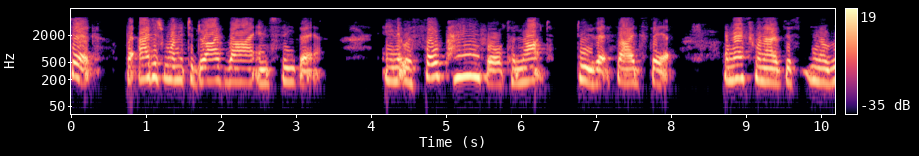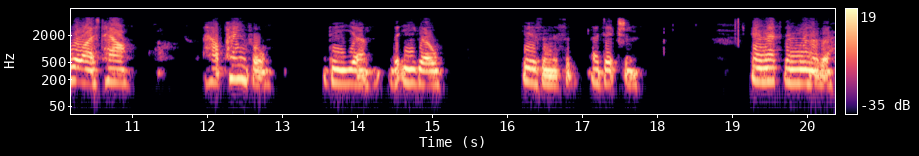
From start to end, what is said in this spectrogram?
sick that I just wanted to drive by and see that. And it was so painful to not do that side step. And that's when I just, you know, realized how, how painful the, uh, the ego is in this addiction. And that's been one of the,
